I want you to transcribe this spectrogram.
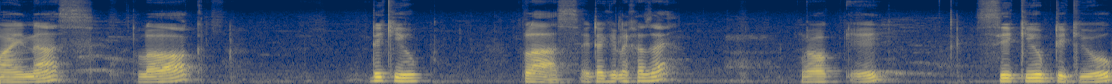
minus log D cube plus এটা কি লেখা যায়? A C cube D cube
